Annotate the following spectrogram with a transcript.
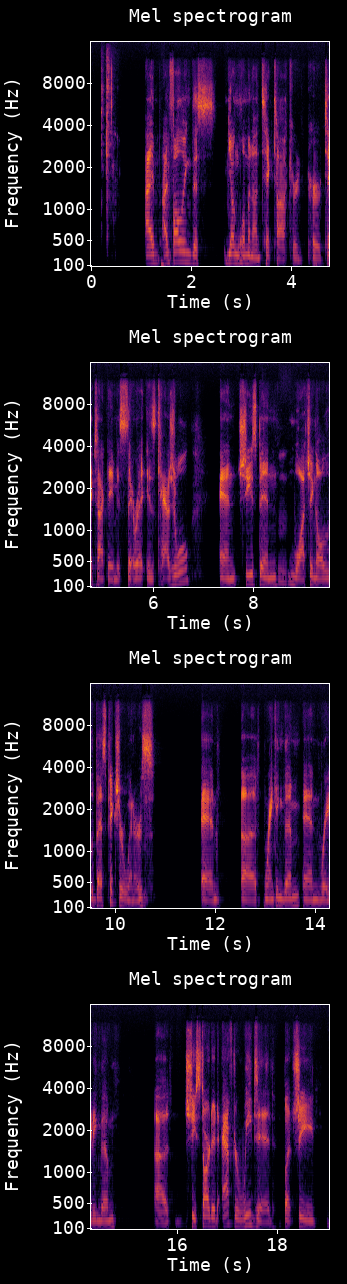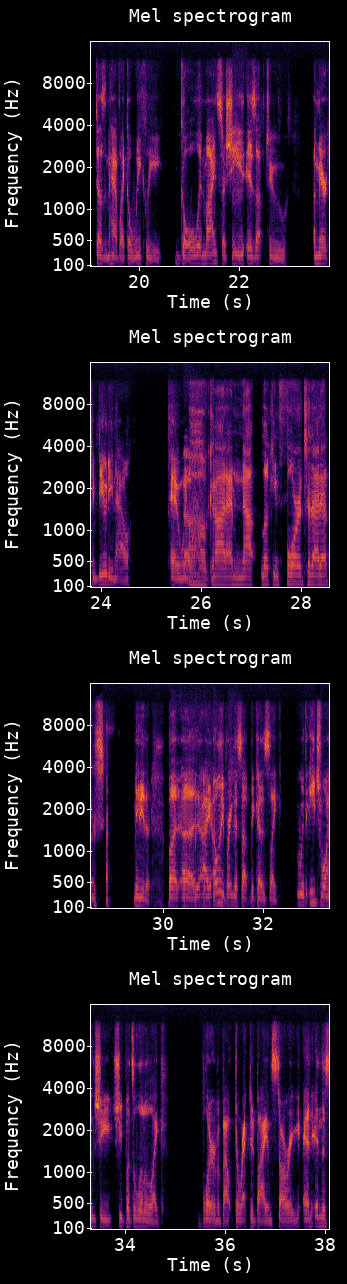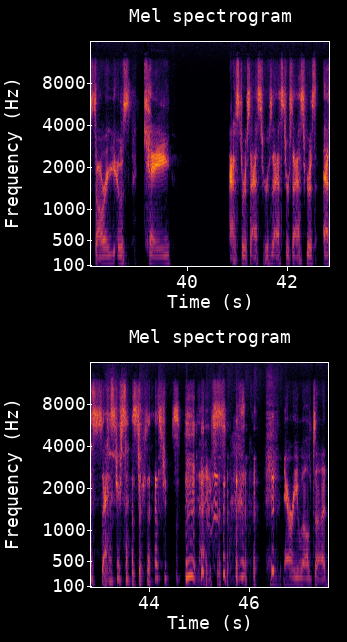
I'm I'm following this young woman on TikTok. Her her TikTok name is Sarah is casual. And she's been Hmm. watching all of the best picture winners and uh ranking them and rating them. Uh she started after we did, but she doesn't have like a weekly goal in mind. So she is up to American Beauty now. And when oh god, I'm not looking forward to that episode. me neither but uh i only bring this up because like with each one she she puts a little like blurb about directed by and starring and in the starring it was k asterisk asterisk asterisk asterisk s asterisk asterisk asterisk Nice. very well done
